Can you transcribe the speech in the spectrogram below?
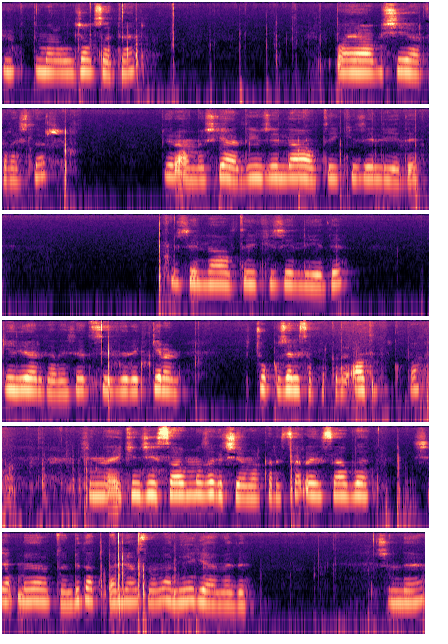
Büyük ihtimal olacak zaten. Bayağı bir şey arkadaşlar. 1.15 geldi. 156 257 156 257 geliyor arkadaşlar. Siz direkt girin. Çok güzel hesap arkadaşlar. 6000 kupa. Şimdi ikinci hesabımıza geçelim arkadaşlar. Hesabı şey yapmayı unuttum. Bir dakika ben yazdım ama niye gelmedi? Şimdi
